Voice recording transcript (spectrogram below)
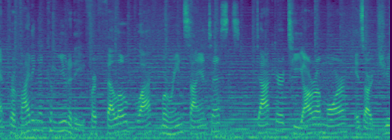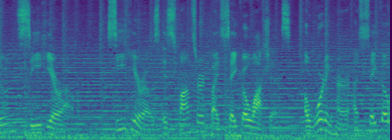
and providing a community for fellow black marine scientists, Dr. Tiara Moore is our June Sea Hero. Sea Heroes is sponsored by Seiko Watches, awarding her a Seiko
